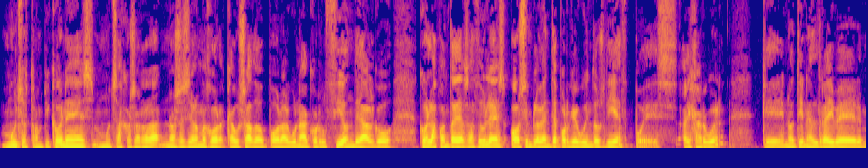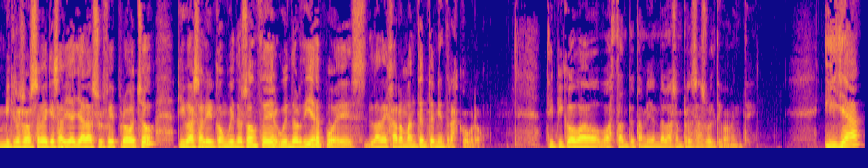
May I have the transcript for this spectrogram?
Muchos trompicones, muchas cosas raras. No sé si a lo mejor causado por alguna corrupción de algo con las pantallas azules o simplemente porque Windows 10, pues hay hardware que no tiene el driver. Microsoft sabe que sabía ya la Surface Pro 8, que iba a salir con Windows 11 y el Windows 10, pues la dejaron mantente mientras cobro. Típico bastante también de las empresas últimamente. Y ya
